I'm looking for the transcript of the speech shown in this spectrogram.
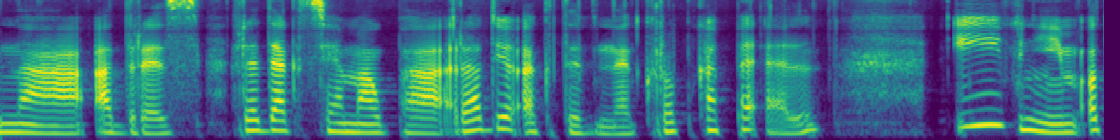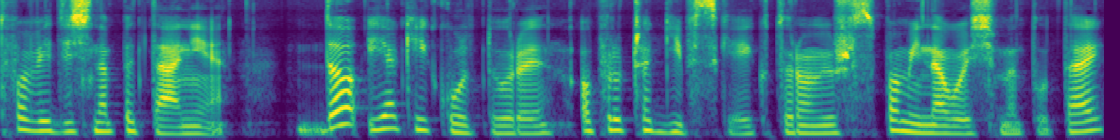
na adres redakcja małpa radioaktywny.pl i w nim odpowiedzieć na pytanie, do jakiej kultury, oprócz egipskiej, którą już wspominałyśmy tutaj,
